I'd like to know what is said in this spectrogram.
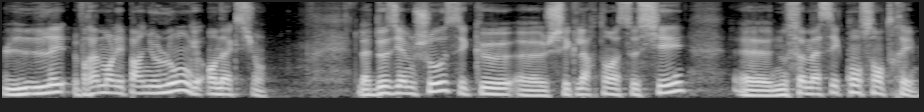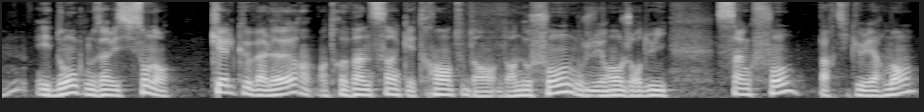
vraiment l'épargne longue en actions. La deuxième chose, c'est que euh, chez Clartan Associés, euh, nous sommes assez concentrés et donc nous investissons dans quelques valeurs, entre 25 et 30 dans, dans nos fonds. Nous gérons aujourd'hui 5 fonds particulièrement.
